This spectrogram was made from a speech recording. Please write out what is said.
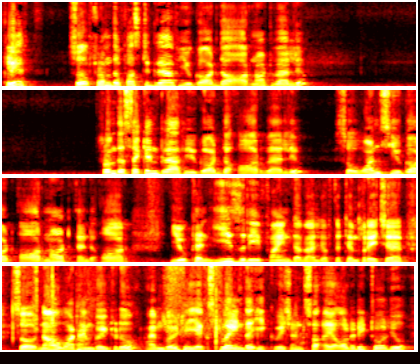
Clear? So from the first graph, you got the R naught value from the second graph, you got the R value. So once you got R naught and R, you can easily find the value of the temperature. So now what I'm going to do, I'm going to explain the equation. So I already told you,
